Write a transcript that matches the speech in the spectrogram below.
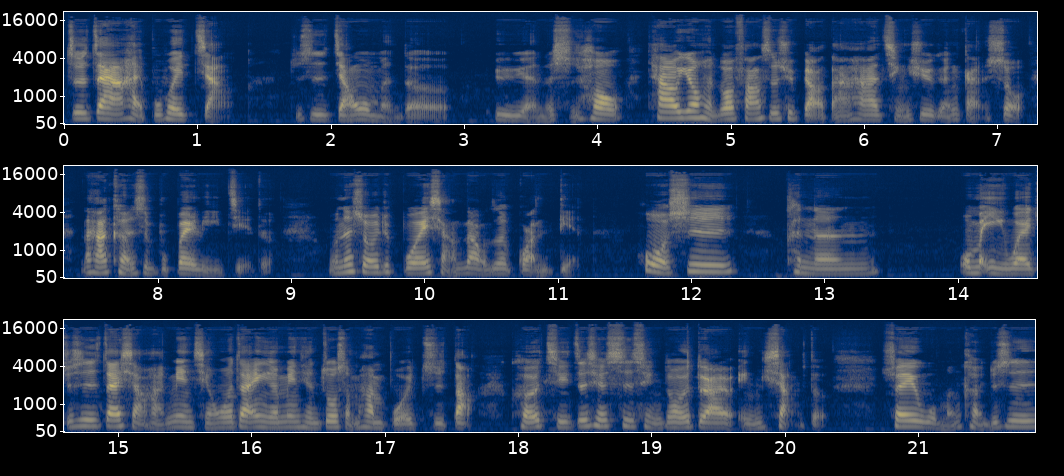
就是在他还不会讲，就是讲我们的语言的时候，他要用很多方式去表达他的情绪跟感受，那他可能是不被理解的。我那时候就不会想到这个观点，或者是可能我们以为就是在小孩面前或在婴儿面前做什么，他们不会知道，可是其实这些事情都会对他有影响的。所以我们可能就是，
